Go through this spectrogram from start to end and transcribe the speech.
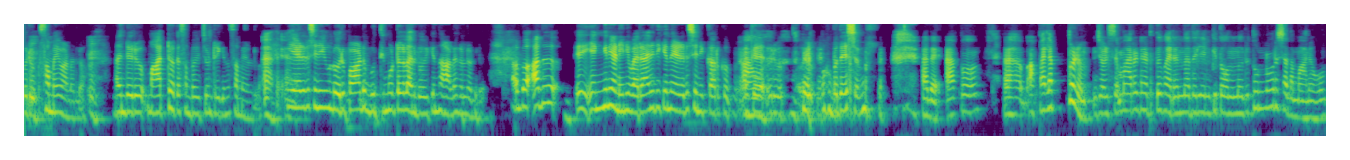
ഒരു സമയമാണല്ലോ. അതിന്റെ ഒരു മാറ്റമൊക്കെ സംഭവിച്ചുകൊണ്ടിരിക്കുന്ന സമയമാണല്ലോ. ഈ ഏഴര ശനി കൊണ്ട് ഒരുപാട് ബുദ്ധിമുട്ടുകൾ അനുഭവിക്കുന്ന ആളുകളുണ്ട്. അപ്പൊ അത് എങ്ങനെയാണ് ഇനി വരാനിരിക്കുന്ന ഏഴര ശനിക്കാർക്കും ഒക്കെ ഒരു ഒരു ഉപദേശം? അതെ അപ്പോൾ പലപ്പോഴും ജ്യോത്സ്യന്മാരുടെ അടുത്ത് വരുന്നതിൽ എനിക്ക് തോന്നുന്ന ഒരു തൊണ്ണൂറ് ശതമാനവും.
